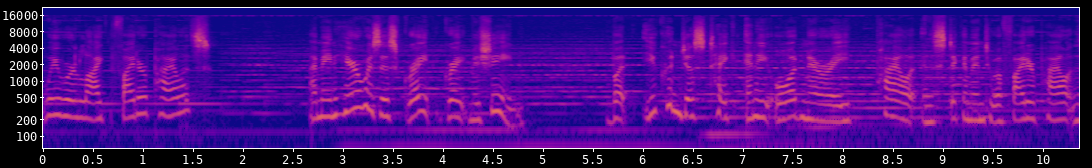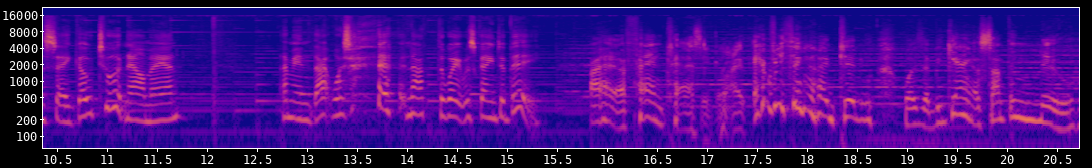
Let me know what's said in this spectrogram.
We were like fighter pilots. I mean, here was this great, great machine, but you couldn't just take any ordinary pilot and stick him into a fighter pilot and say, go to it now, man. I mean, that was not the way it was going to be. I had a fantastic life. Everything I did was the beginning of something new.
